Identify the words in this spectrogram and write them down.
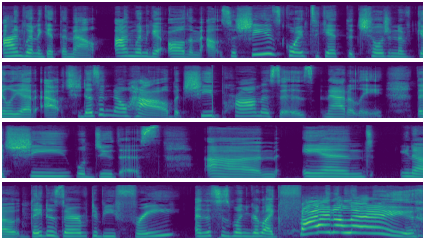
I'm going to get them out. I'm going to get all of them out. So she's going to get the children of Gilead out. She doesn't know how, but she promises Natalie that she will do this. Um, and, you know, they deserve to be free. And this is when you're like, finally!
